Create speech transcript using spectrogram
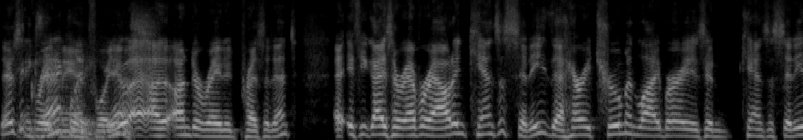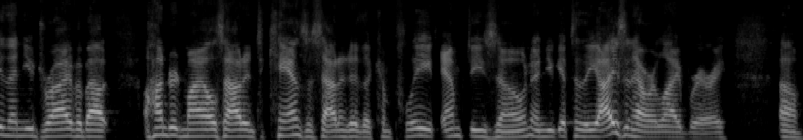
there's a exactly. great man for yes. you, an underrated president. Uh, if you guys are ever out in Kansas City, the Harry Truman Library is in Kansas City, and then you drive about 100 miles out into Kansas, out into the complete empty zone, and you get to the Eisenhower Library. Um,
